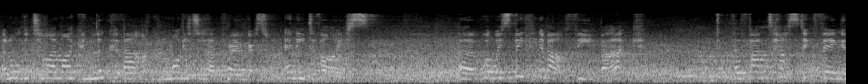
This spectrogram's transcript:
And all the time I can look at that, I can monitor her progress from any device. Uh, when we're speaking about feedback, the fantastic thing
